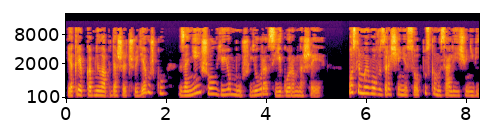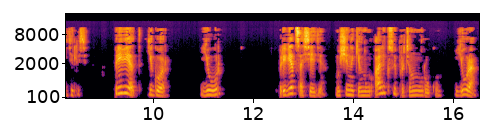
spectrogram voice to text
Я крепко обняла подошедшую девушку за ней шел ее муж Юра с Егором на шее. После моего возвращения с отпуска мы с Алей еще не виделись. «Привет, Егор!» «Юр!» «Привет, соседи!» Мужчина кивнул Алексу и протянул руку. «Юра!»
